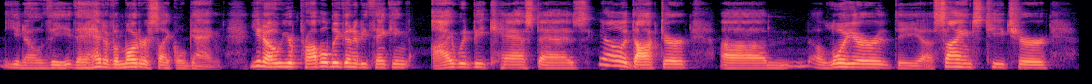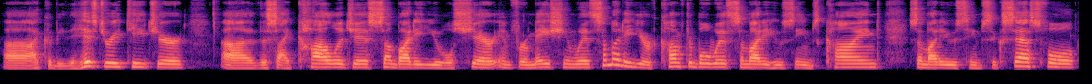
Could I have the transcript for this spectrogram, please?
you know, the, the head of a motorcycle gang. You know, you're probably going to be thinking, I would be cast as, you know, a doctor, um, a lawyer, the uh, science teacher, uh, I could be the history teacher, uh, the psychologist, somebody you will share information with, somebody you're comfortable with, somebody who seems kind, somebody who seems successful,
